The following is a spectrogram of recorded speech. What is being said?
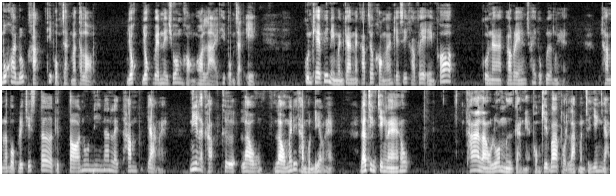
บุ๊คคอย book club ที่ผมจัดมาตลอด ยกยกเว้นในช่วงของออนไลน์ที่ผมจัดเอง คุณเควินอีกเหมือนกันนะครับ เจ้าของร้านเคซี่คาเฟ่เองก็กูนาอาร์เรนจ์ให้ทุกเรื่องเลยฮะทำระบบ register ติดต่อนู่นนี่นั่นอะไรทำทุกอย่างเลย นี่แหละครับคือเราเราไม่ได้ทำคนเดียวนะฮะแล้วจริงๆแล้ว ถ้าเราร่วมมือกันเนี่ย ผมคิดว่าผลลัพธ์มันจะยิ่งใหญ่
